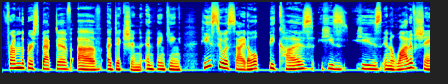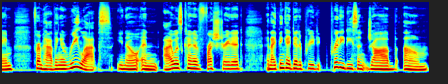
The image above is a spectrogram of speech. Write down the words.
from the perspective of addiction and thinking he's suicidal because he's he's in a lot of shame from having a relapse, you know, and I was kind of frustrated. And I think I did a pretty, pretty decent job um,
